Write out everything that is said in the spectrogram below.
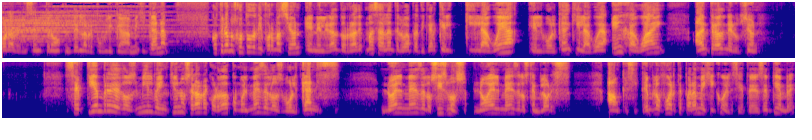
hora del centro de la República Mexicana. Continuamos con toda la información en el Heraldo Radio. Más adelante le voy a platicar que el Kilauea, el volcán Kilauea en Hawái, ha entrado en erupción. Septiembre de 2021 será recordado como el mes de los volcanes, no el mes de los sismos, no el mes de los temblores. Aunque si tembló fuerte para México el 7 de septiembre,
